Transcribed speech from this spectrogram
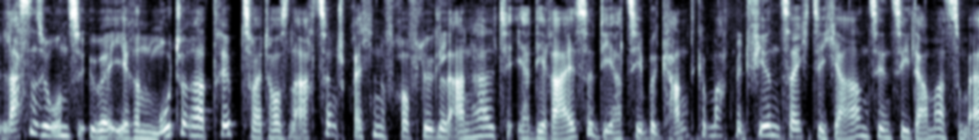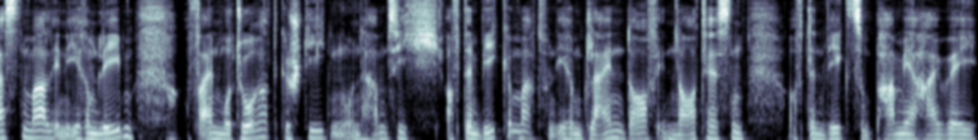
Lassen Sie uns über Ihren Motorradtrip 2018 sprechen, Frau Flügel-Anhalt. Ja, die Reise, die hat Sie bekannt gemacht. Mit 64 Jahren sind Sie damals zum ersten Mal in Ihrem Leben auf ein Motorrad gestiegen und haben sich auf den Weg gemacht von Ihrem kleinen Dorf in Nordhessen auf den Weg zum Pamir Highway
